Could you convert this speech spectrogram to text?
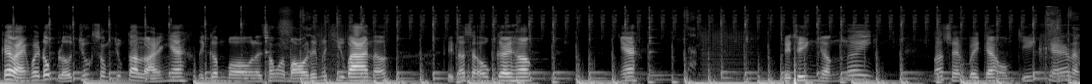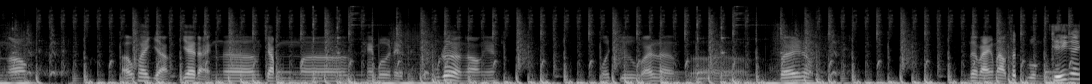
Các bạn phải đốt lửa trước xong chúng ta loạn nha. Thì combo là xong rồi, bồi thêm cái chiêu ba nữa. Thì nó sẽ ok hơn. Nha thì thiên nhận ấy nó sẽ pk hỗn chiến khá là ngon. Ở pha giật giai đoạn uh, trăm ờ, hai mươi này cũng rất là ngon nha. Mới chưa phải là uh, phế đâu. Nếu bạn nào thích quần chiến ấy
